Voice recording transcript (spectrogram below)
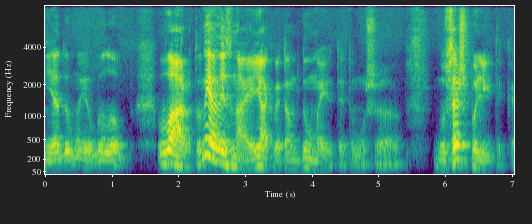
я думаю, було б варто. Ну, я не знаю, як ви там думаєте, тому що ну, все ж політика.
